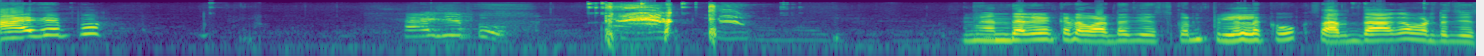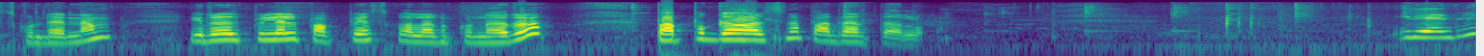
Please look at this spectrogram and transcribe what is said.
హాయ్ చెప్పు. హాయ్ చెప్పు. మేమందరం ఇక్కడ వంట చేసుకొని పిల్లలకు సరదాగా వంట చేసుకుంటున్నాం. ఈరోజు పిల్లలు పప్పు వేసుకోవాలనుకున్నారు. పప్పుకు కావాల్సిన పదార్థాలు. ఇదేంటి?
